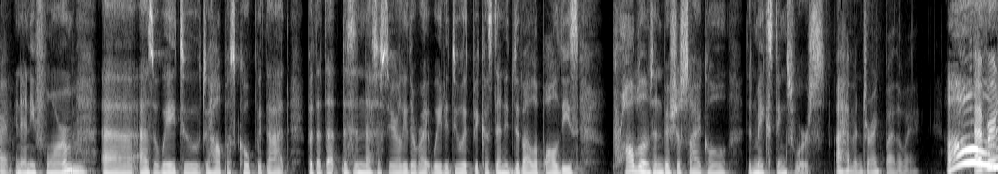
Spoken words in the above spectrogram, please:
Right. Mm. in any form, uh, as a way to to help us cope with that. But that that isn't necessarily the right way to do it because then you develop all these problems and vicious cycle that makes things worse. I haven't drank, by the way. Oh, Ever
